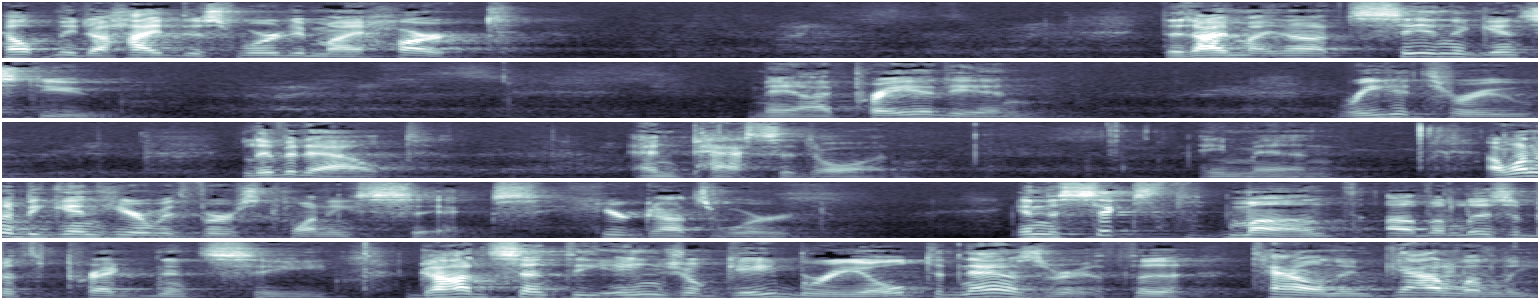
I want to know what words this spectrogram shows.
Help me to hide this word in my heart that I might not sin against you. May I pray it in, read it through, live it out, and pass it on. Amen. I want to begin here with verse 26. Hear God's word. In the sixth month of Elizabeth's pregnancy, God sent the angel Gabriel to Nazareth, a town in Galilee,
